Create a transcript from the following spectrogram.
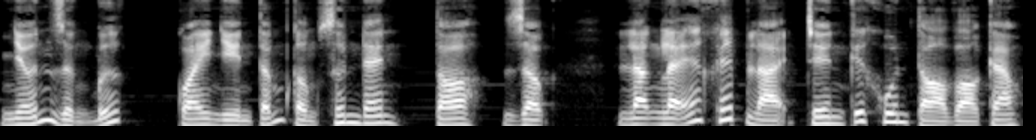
Nhớn dừng bước, quay nhìn tấm cổng sơn đen, to, rộng, lặng lẽ khép lại trên cái khuôn tò vò cao.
